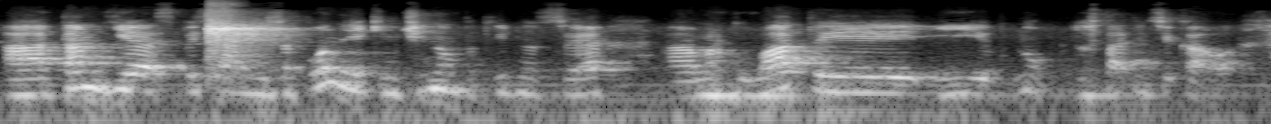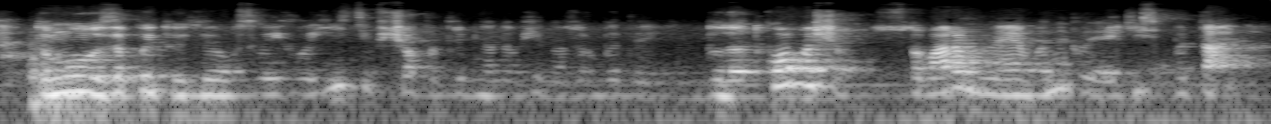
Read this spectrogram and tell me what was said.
А там є спеціальні закони, яким чином потрібно це маркувати, і ну достатньо цікаво. Тому запитуйте у своїх логістів, що потрібно необхідно зробити додатково, щоб з товаром не виникли якісь питання.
